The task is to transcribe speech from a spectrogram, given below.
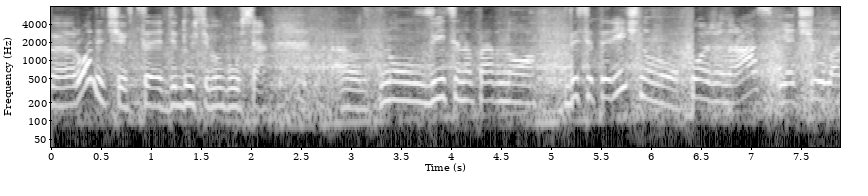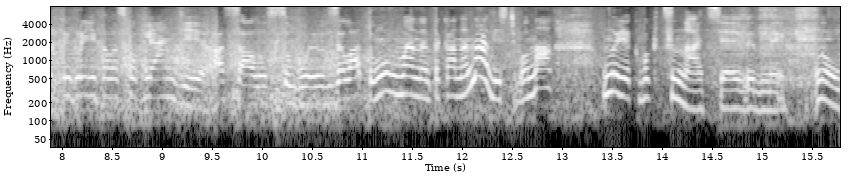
е, родичів, це дідусь і бабуся. е, Ну, в віці, напевно, десятирічному кожен раз я чула, ти приїхала з Хохляндії, а сало з собою взяла. Тому в мене така ненависть, вона ну як вакцинація від них. Ну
